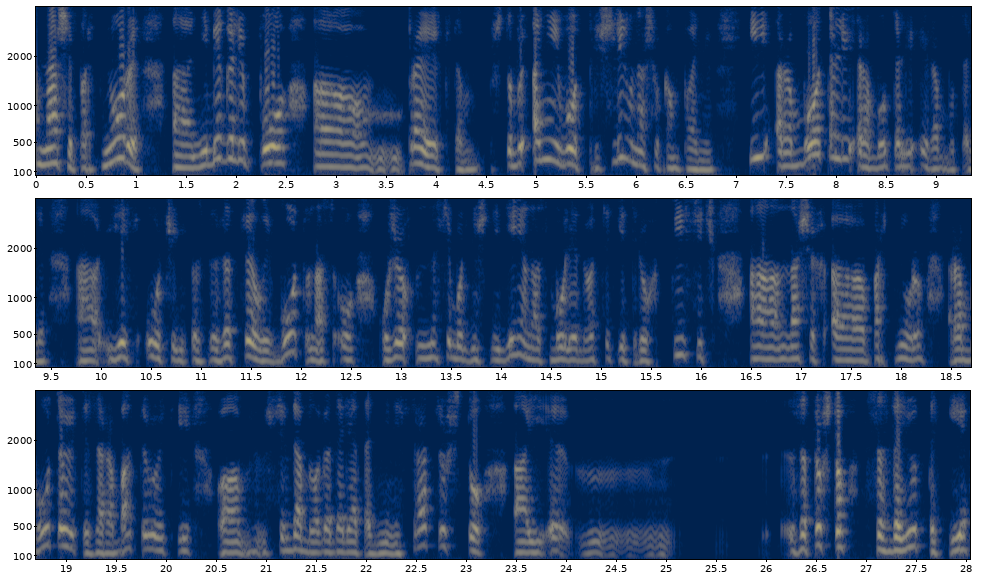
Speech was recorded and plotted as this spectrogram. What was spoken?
наши партнеры а, не бегали по а, проектам, чтобы они вот пришли в нашу компанию и работали, работали и работали. А, есть очень, за целый год у нас уже на сегодняшний день у нас более 23 тысяч наших партнеров работают и зарабатывают, и всегда благодарят администрацию, что э, за то, что создают такие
